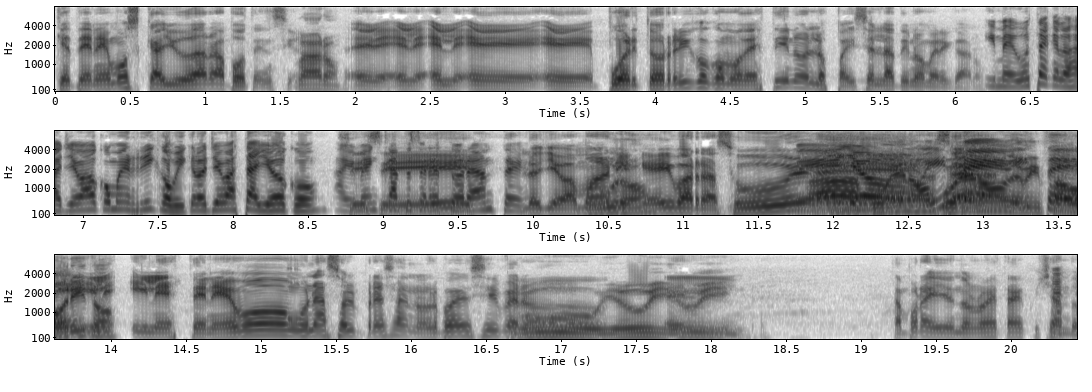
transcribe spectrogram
que tenemos que ayudar a potenciar. Claro. El, el- el, eh, eh, Puerto Rico como destino en los países latinoamericanos. Y me gusta que los has llevado a comer rico. Vi que los llevaste a Yoko. A mí Sí, me encanta ese sí. restaurante. Lo llevamos Duro. a Nikkei Barra Azul. Ah, bueno, ¿viste? bueno, de mi ¿Viste? favorito. Y, y les tenemos una sorpresa, no le puedo decir, pero. Uy, uy, el- uy. Están por ahí, ellos no nos están escuchando.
